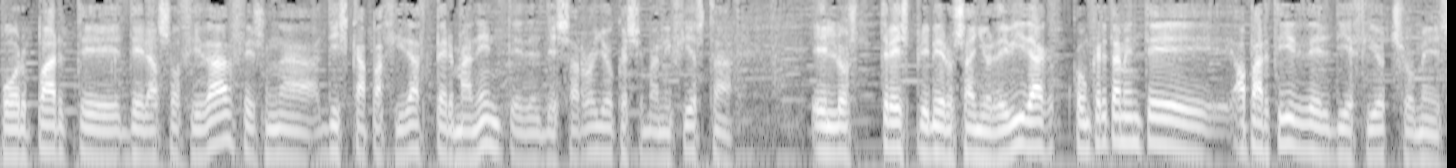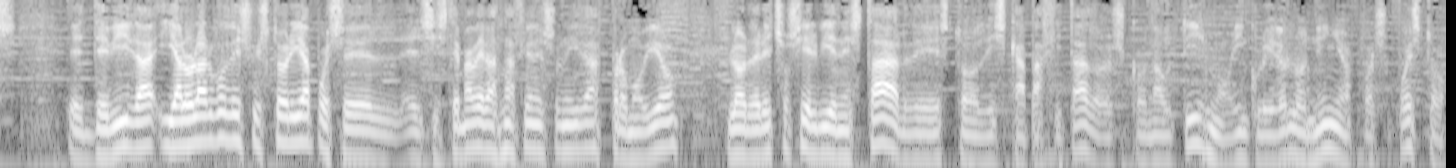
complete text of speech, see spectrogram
por parte de la sociedad. Es una discapacidad permanente del desarrollo que se manifiesta en los tres primeros años de vida, concretamente a partir del 18 mes de vida y a lo largo de su historia pues el, sistema de las Naciones Unidas promovió los derechos y el bienestar de estos discapacitados con autismo, incluidos los niños por supuesto.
